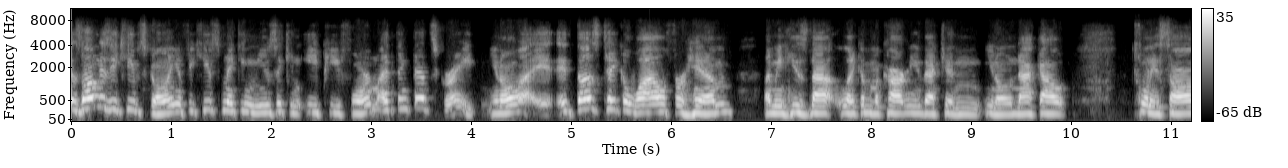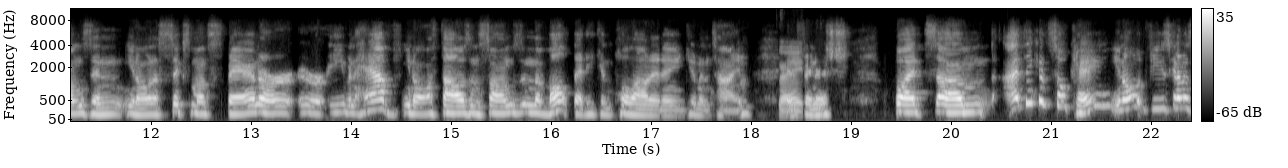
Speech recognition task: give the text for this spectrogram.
as long as he keeps going, if he keeps making music in EP form, I think that's great. You know, it, it does take a while for him. I mean, he's not like a McCartney that can, you know, knock out 20 songs in you know in a six month span or or even have you know a thousand songs in the vault that he can pull out at any given time Right. and finish but um i think it's okay you know if he's gonna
